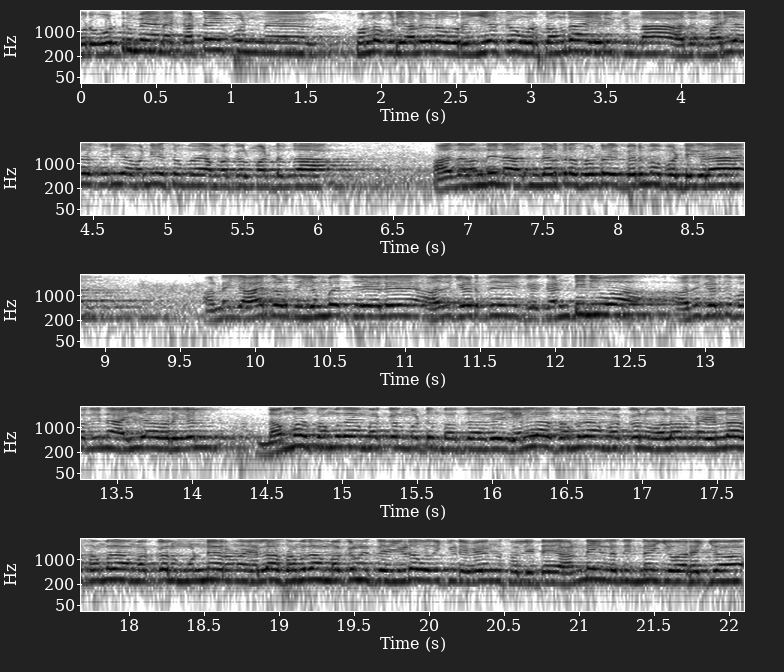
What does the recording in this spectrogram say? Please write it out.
ஒரு ஒற்றுமையான கட்டமைப்புன்னு சொல்லக்கூடிய அளவில் ஒரு இயக்கம் ஒரு சமுதாயம் இருக்குன்னா அது மரியாதைக்குரிய வன்னிய சமுதாய மக்கள் மட்டும்தான். அதை வந்து நான் இந்த இடத்துல சொல்றது பெருமைப்பட்டுக்கிறேன். அன்னைக்கு ஆயிரத்தி தொள்ளாயிரத்தி எண்பத்தி ஏழு அதுக்கடுத்து கண்டினியூவாக அதுக்கடுத்து பார்த்தீங்கன்னா ஐயா அவர்கள் நம்ம சமுதாய மக்கள் மட்டும் பார்த்தாது எல்லா சமுதாய மக்களும் வளரணும் எல்லா சமுதாய மக்களும் முன்னேறணும் எல்லா சமுதாய மக்களும் இடஒதுக்கீடு வேணும்னு சொல்லிட்டு அன்னையிலேருந்து இன்னைக்கு வரைக்கும்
